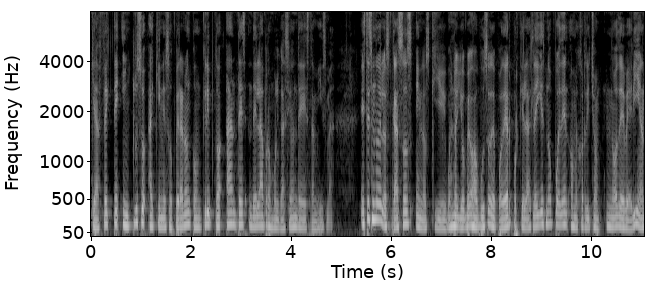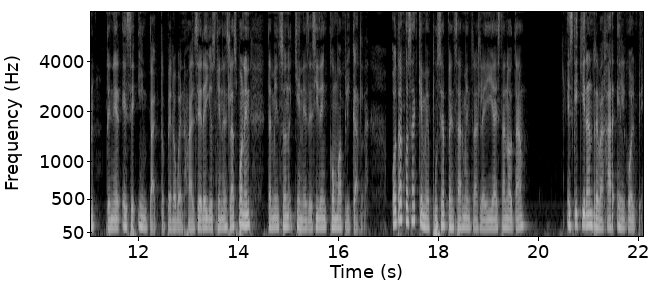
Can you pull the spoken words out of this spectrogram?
que afecte incluso a quienes operaron con cripto antes de la promulgación de esta misma. Este es uno de los casos en los que, bueno, yo veo abuso de poder porque las leyes no pueden, o mejor dicho, no deberían tener ese impacto, pero bueno, al ser ellos quienes las ponen, también son quienes deciden cómo aplicarla. Otra cosa que me puse a pensar mientras leía esta nota es que quieran rebajar el golpe.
